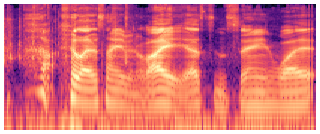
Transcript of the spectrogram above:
I feel like it's not even right. That's insane. What?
